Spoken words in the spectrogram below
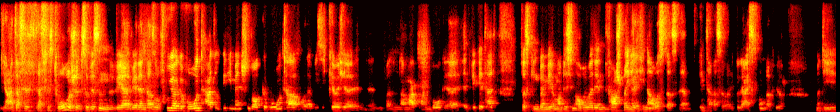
ja, das ist das Historische, zu wissen, wer, wer denn da so früher gewohnt hat und wie die Menschen dort gewohnt haben oder wie sich Kirche in, in, in der Mark Brandenburg äh, entwickelt hat. Das ging bei mir immer ein bisschen auch über den Fahrsprengel hinaus, das äh, Interesse oder die Begeisterung dafür. Die,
